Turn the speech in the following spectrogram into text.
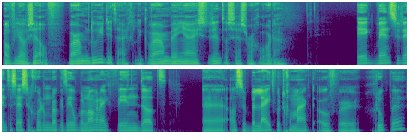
Over jouzelf. Waarom doe je dit eigenlijk? Waarom ben jij studentassessor geworden? Ik ben studentassessor geworden omdat ik het heel belangrijk vind dat eh, als er beleid wordt gemaakt over groepen,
